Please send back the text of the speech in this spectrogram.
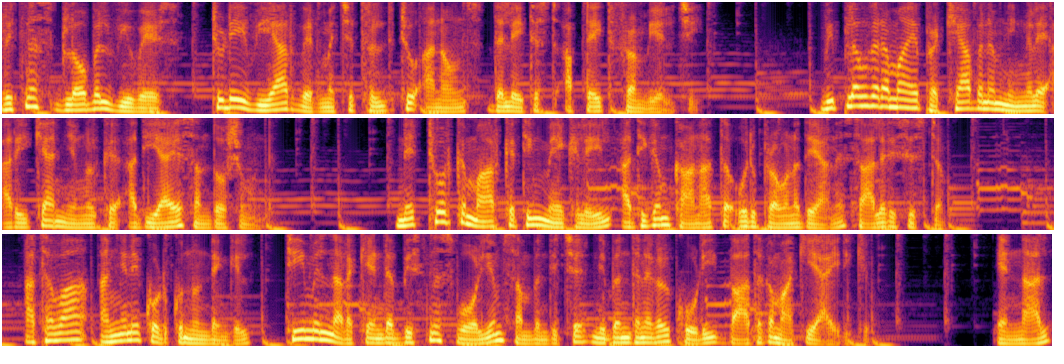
Witness global viewers, today we are very much thrilled to announce the latest update from VLG. വിപ്ലവകരമായ പ്രഖ്യാപനം നിങ്ങളെ അറിയിക്കാൻ ഞങ്ങൾക്ക് അതിയായ സന്തോഷമുണ്ട്. നെറ്റ്വർക്ക് മാർക്കറ്റിംഗ് മേഖലയിൽ അധികം കാണാത്ത ഒരു പ്രവണതയാണ് സാലറി സിസ്റ്റം അഥവാ അങ്ങനെ കൊടുക്കുന്നുണ്ടെങ്കിൽ ടീമിൽ നടക്കേണ്ട ബിസിനസ് വോളിയം സംബന്ധിച്ച് നിബന്ധനകൾ കൂടി ബാധകമാക്കിയായിരിക്കും. എന്നാൽ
